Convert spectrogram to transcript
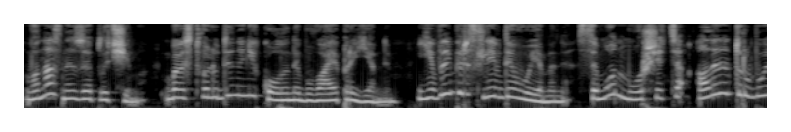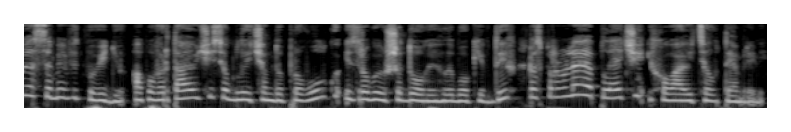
Вона знизує плечима. Вбивство людини ніколи не буває приємним. Її вибір слів дивує мене. Симон морщиться, але не турбує себе відповіддю, а повертаючись обличчям до провулку і зробивши довгий глибокий вдих, розправляє плечі і ховаються у темряві.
